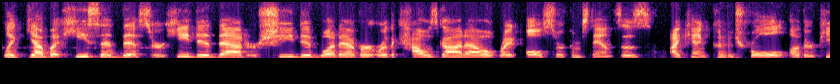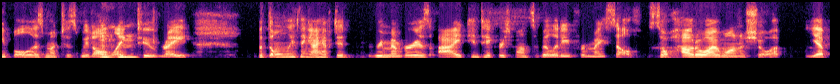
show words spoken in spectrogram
like yeah but he said this or he did that or she did whatever or the cows got out right? All circumstances. I can't control other people as much as we'd all mm-hmm. like to right? But the only thing i have to remember is i can take responsibility for myself. So how do i want to show up? Yep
